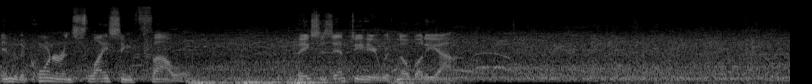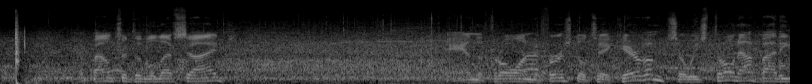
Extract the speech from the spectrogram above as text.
Into the corner and slicing foul. Base is empty here with nobody out. A bouncer to the left side. And the throw on to first will take care of him. So he's thrown out by the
